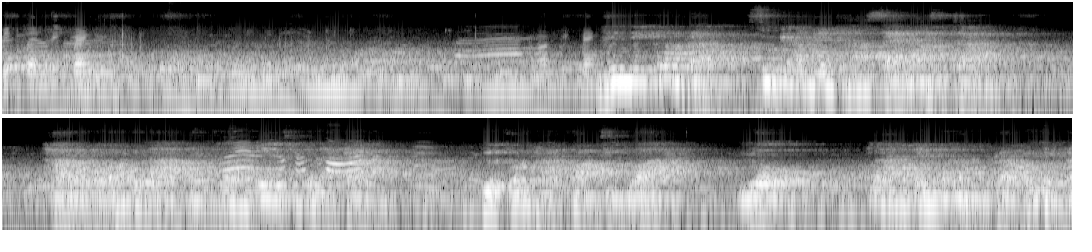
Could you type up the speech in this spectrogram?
บิ๊กแบงบิ๊กแบงนั่นบิ๊กแบงยินดีต้อนรับสู่การเดินทางแสนมหัศจรรย์พาเราย้อนเวลาไปไกลด้วยจินตนาการเพื่อค้นหาความจริงว่า โลกกลายมาเป็นบ้านของเราได้อย่างไร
